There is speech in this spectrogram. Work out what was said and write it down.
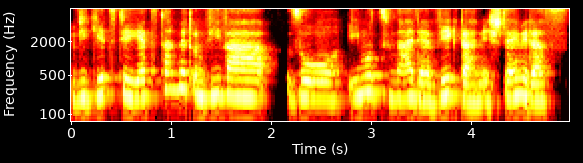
wie geht es dir jetzt damit und wie war so emotional der Weg dahin? Ich stelle mir das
